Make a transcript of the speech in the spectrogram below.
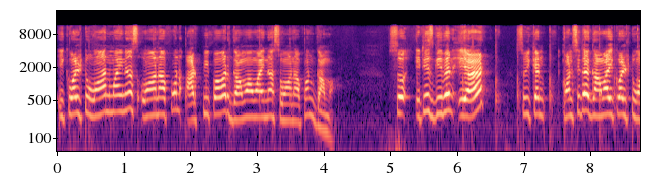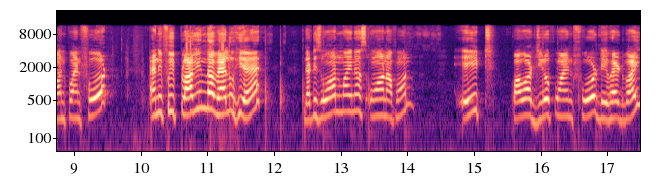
equal to 1 minus 1 upon r p power gamma minus 1 upon gamma. So, it is given air. So, we can consider gamma equal to 1.4 and if we plug in the value here that is 1 minus 1 upon 8 power 0.4 divided by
